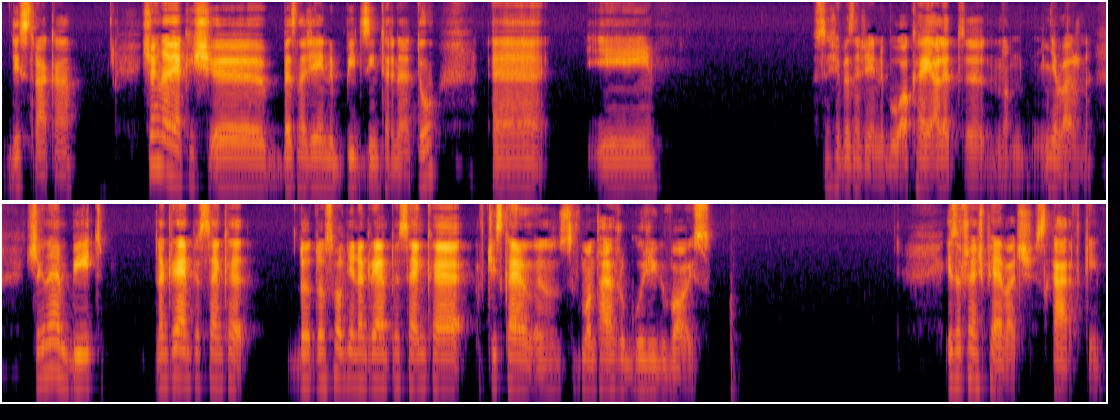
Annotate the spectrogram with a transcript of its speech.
diss tracka. Ściągnąłem jakiś yy, beznadziejny beat z internetu. Yy, I w sensie beznadziejny, był ok, ale ty, no, nieważne. Ściągnąłem beat, nagrałem piosenkę, do, dosłownie nagrałem piosenkę, wciskając w montażu guzik voice. I zacząłem śpiewać z kartki.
